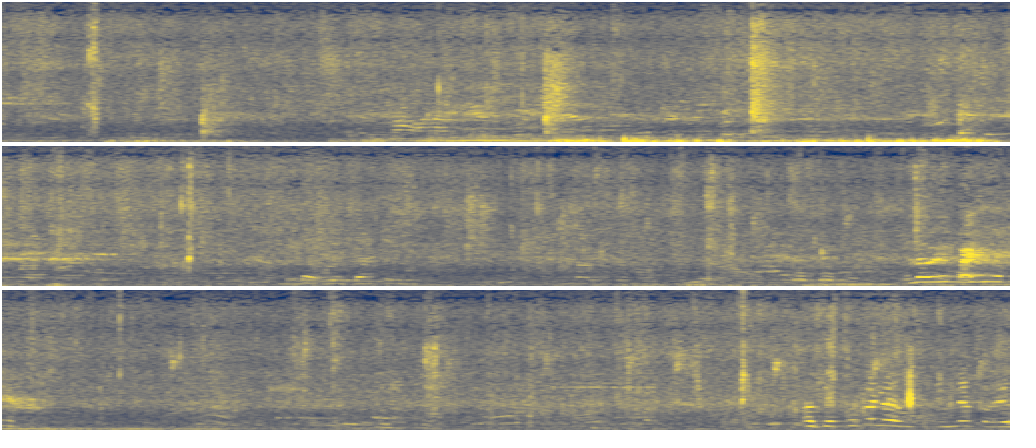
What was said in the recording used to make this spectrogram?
పడ్డాడు పల్లె పల్లె అది ఎక్కడ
